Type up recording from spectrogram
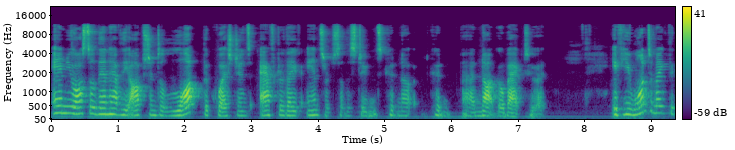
And you also then have the option to lock the questions after they've answered so the students could not, could, uh, not go back to it. If you want to make the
